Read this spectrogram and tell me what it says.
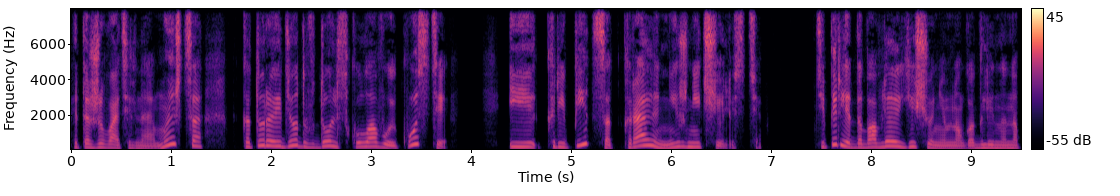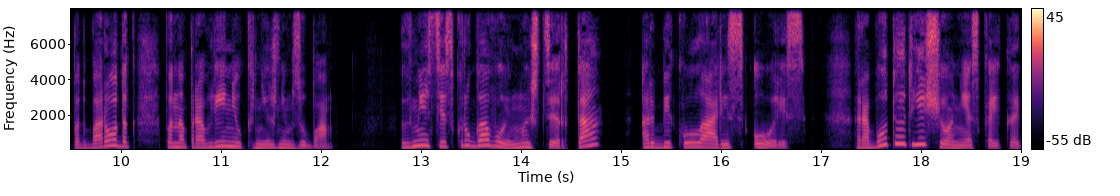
Это жевательная мышца, которая идет вдоль скуловой кости и крепится к краю нижней челюсти. Теперь я добавляю еще немного глины на подбородок по направлению к нижним зубам. Вместе с круговой мышцей рта орбикуларис орис. Работают еще несколько.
